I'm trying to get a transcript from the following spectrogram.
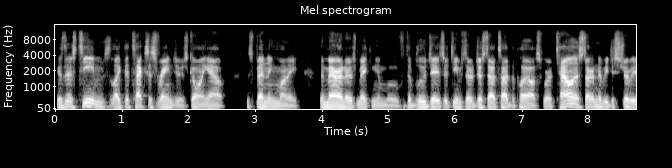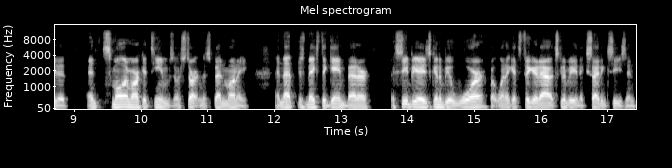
because there's teams like the Texas Rangers going out and spending money, the Mariners making a move, the Blue Jays are teams that are just outside the playoffs where talent is starting to be distributed and smaller market teams are starting to spend money, and that just makes the game better. The CBA is going to be a war, but when it gets figured out, it's going to be an exciting season.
